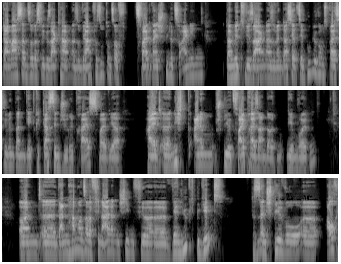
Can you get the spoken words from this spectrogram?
da war es dann so, dass wir gesagt haben, also wir haben versucht, uns auf zwei, drei Spiele zu einigen, damit wir sagen, also wenn das jetzt den Publikumspreis gewinnt, dann kriegt das den Jurypreis, weil wir halt äh, nicht einem Spiel zwei Preise andeuten geben wollten. Und äh, dann haben wir uns aber final dann entschieden für äh, Wer lügt beginnt. Das ist ein Spiel, wo äh, auch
